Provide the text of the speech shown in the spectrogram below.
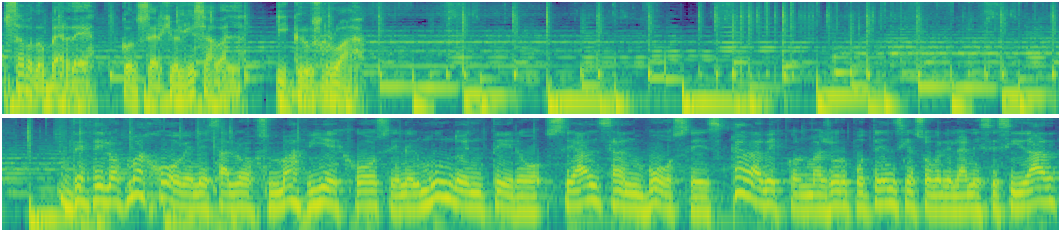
Sábado Verde con Sergio Elguezábal y Cruz Roa. Desde los más jóvenes a los más viejos en el mundo entero se alzan voces cada vez con mayor potencia sobre la necesidad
